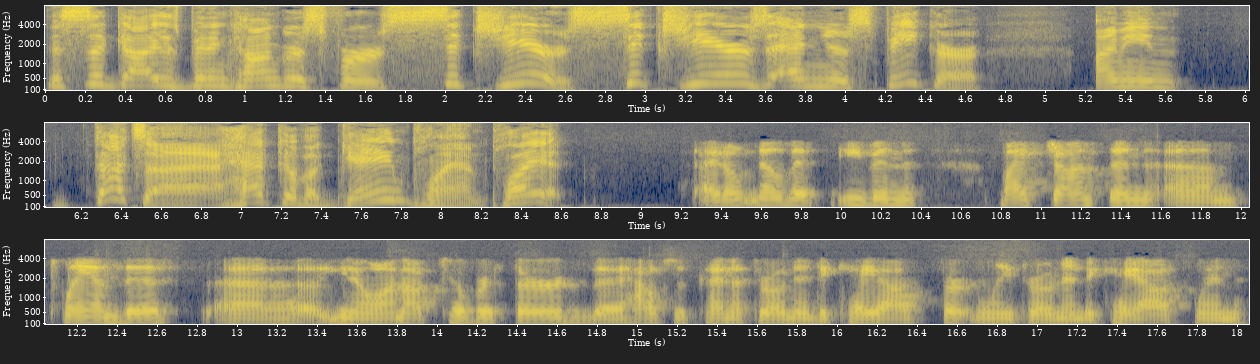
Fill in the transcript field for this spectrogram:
this is a guy who's been in Congress for six years, six years, and you're Speaker. I mean, that's a heck of a game plan. Play it. I don't know that even Mike Johnson um, planned this. Uh, you know, on October 3rd, the House was kind of thrown into chaos, certainly thrown into chaos when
